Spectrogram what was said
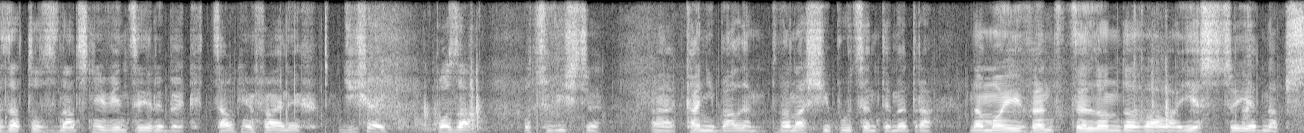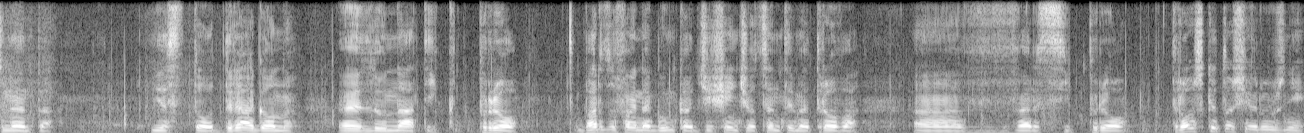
za to znacznie więcej rybek, całkiem fajnych. Dzisiaj poza oczywiście e, kanibalem 12,5 cm na mojej wędce lądowała jeszcze jedna przynęta. Jest to Dragon e, Lunatic Pro. Bardzo fajna gumka 10 cm w wersji Pro. Troszkę to się różni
